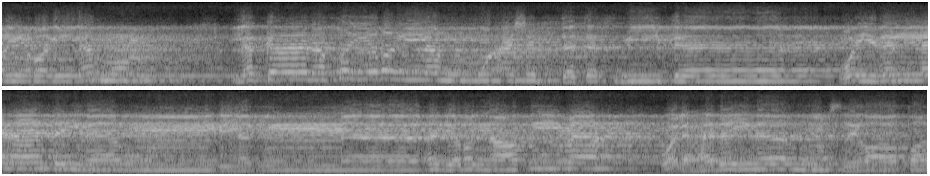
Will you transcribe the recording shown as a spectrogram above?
خيرا لهم لكان خيرا لهم وأشد تثبيتا وإذا لآتيناهم من لدنا أجرا عظيما ولهديناهم صراطا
